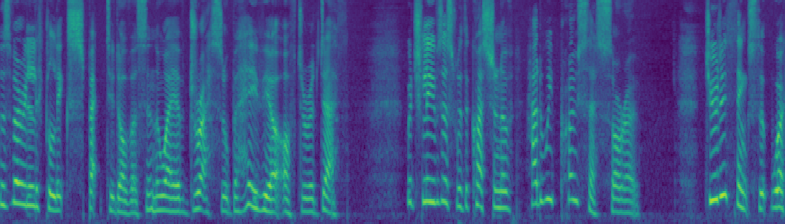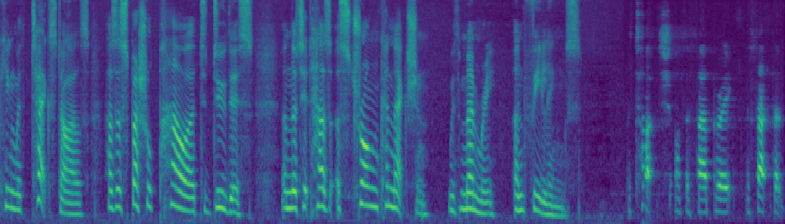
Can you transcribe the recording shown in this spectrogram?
There's very little expected of us in the way of dress or behaviour after a death. Which leaves us with the question of how do we process sorrow? Judith thinks that working with textiles has a special power to do this and that it has a strong connection with memory and feelings. The touch of the fabric, the fact that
